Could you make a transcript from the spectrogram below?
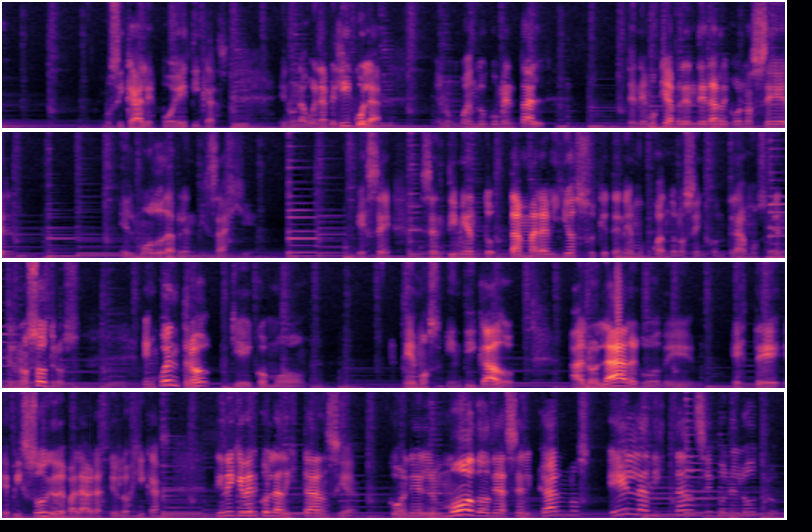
musicales, poéticas, en una buena película, en un buen documental. Tenemos que aprender a reconocer el modo de aprendizaje, ese sentimiento tan maravilloso que tenemos cuando nos encontramos entre nosotros. Encuentro que como hemos indicado a lo largo de este episodio de Palabras Teológicas, tiene que ver con la distancia, con el modo de acercarnos en la distancia con el otro.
